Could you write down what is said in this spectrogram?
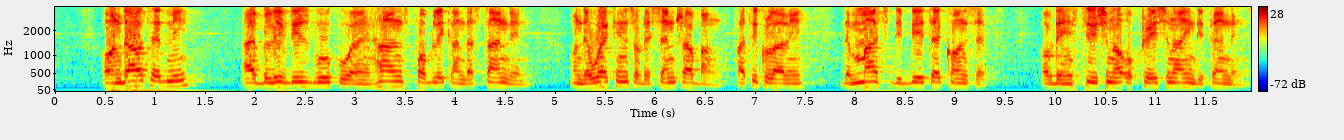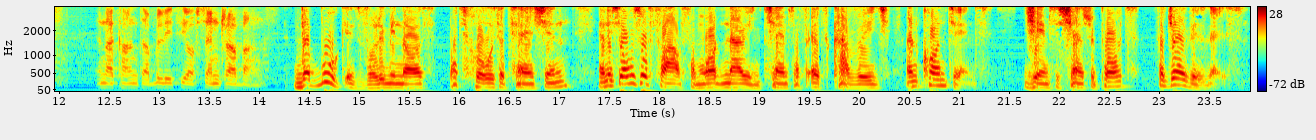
Undoubtedly, I believe this book will enhance public understanding on the workings of the central bank, particularly the much debated concept of the institutional operational independence and accountability of central banks. The book is voluminous but holds attention and is also far from ordinary in terms of its coverage and content. James Chance reports for Joy Business.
